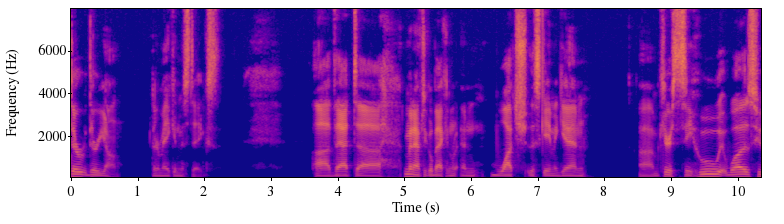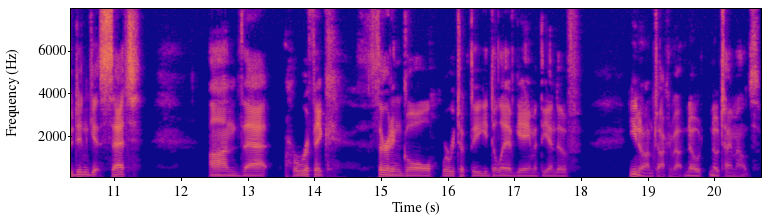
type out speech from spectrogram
they're they're young, they're making mistakes. Uh, that uh, I'm gonna have to go back and, and watch this game again. Uh, I'm curious to see who it was who didn't get set on that horrific third and goal where we took the delay of game at the end of you know what I'm talking about. No no timeouts.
